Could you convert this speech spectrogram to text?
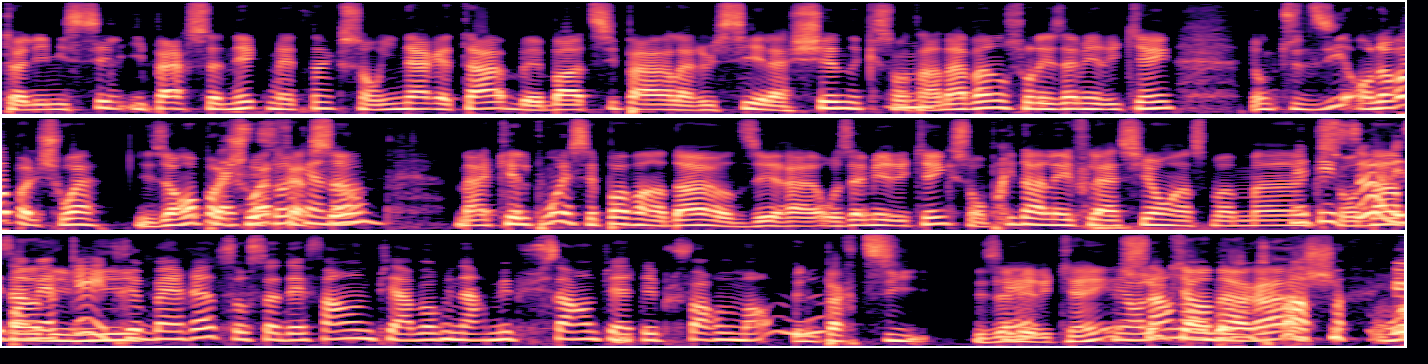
tu as les missiles hypersoniques maintenant qui sont inarrêtables, bâtis par la Russie et la Chine, qui sont Mm. en avance sur les Américains. Donc tu te dis, on n'aura pas le choix. Ils n'auront pas Ben, le choix de faire ça. non. Mais à quel point c'est pas vendeur de dire à- aux Américains qui sont pris dans l'inflation en ce moment, Mais qui sont sûr, dans les Américains, ils bien raide sur se défendre, puis avoir une armée puissante, puis être les plus forts au monde. une partie Ok. Américains, ont ceux qui en arrachent. Oui,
